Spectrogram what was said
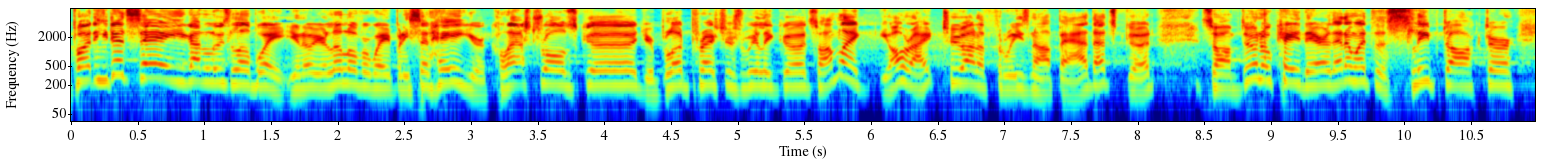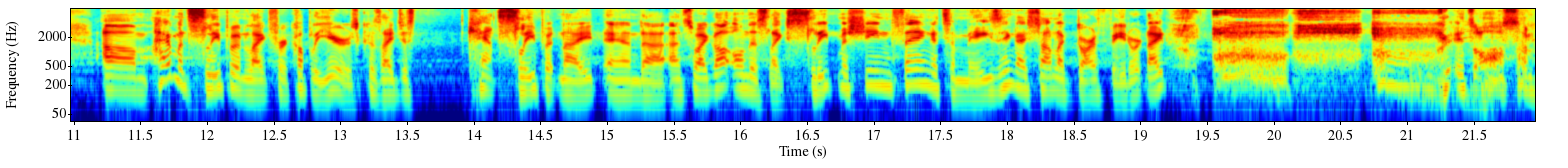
but he did say you got to lose a little weight. You know, you're a little overweight. But he said, hey, your cholesterol's good, your blood pressure's really good. So I'm like, all right, two out of three is not bad. That's good. So I'm doing okay there. Then I went to the sleep doctor. Um, I haven't been sleeping like for a couple of years because I just can't sleep at night. And, uh, and so I got on this like sleep machine thing. It's amazing. I sound like Darth Vader at night. It's awesome.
